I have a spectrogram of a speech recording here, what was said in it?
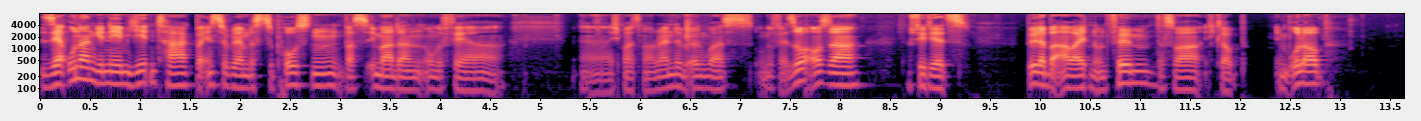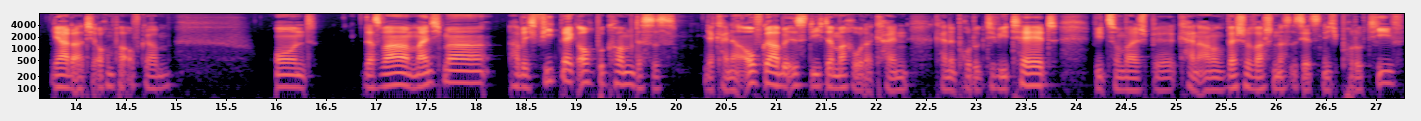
sehr unangenehm, jeden Tag bei Instagram das zu posten, was immer dann ungefähr, äh, ich mache jetzt mal random irgendwas, ungefähr so aussah. Da steht jetzt Bilder bearbeiten und filmen. Das war, ich glaube, im Urlaub. Ja, da hatte ich auch ein paar Aufgaben. Und das war manchmal, habe ich Feedback auch bekommen, dass es ja keine Aufgabe ist, die ich da mache oder kein, keine Produktivität, wie zum Beispiel, keine Ahnung, Wäsche waschen, das ist jetzt nicht produktiv.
